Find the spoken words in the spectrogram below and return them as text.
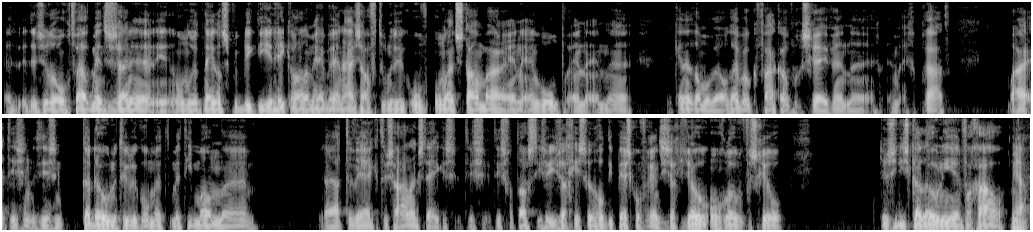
er zullen ongetwijfeld mensen zijn in, onder het Nederlandse publiek die een hekel aan hem hebben. En hij is af en toe natuurlijk on, onuitstaanbaar en, en lomp en... en kennen het allemaal wel. Daar hebben we ook vaak over geschreven en, uh, en, en, gepraat. Maar het is een, het is een cadeau natuurlijk om met, met die man uh, ja, te werken tussen aanhalingstekens. Het is, het is fantastisch. Je zag gisteren op die persconferentie zag je zo ongelooflijk verschil tussen die Scaloni en Van Gaal. Ja.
